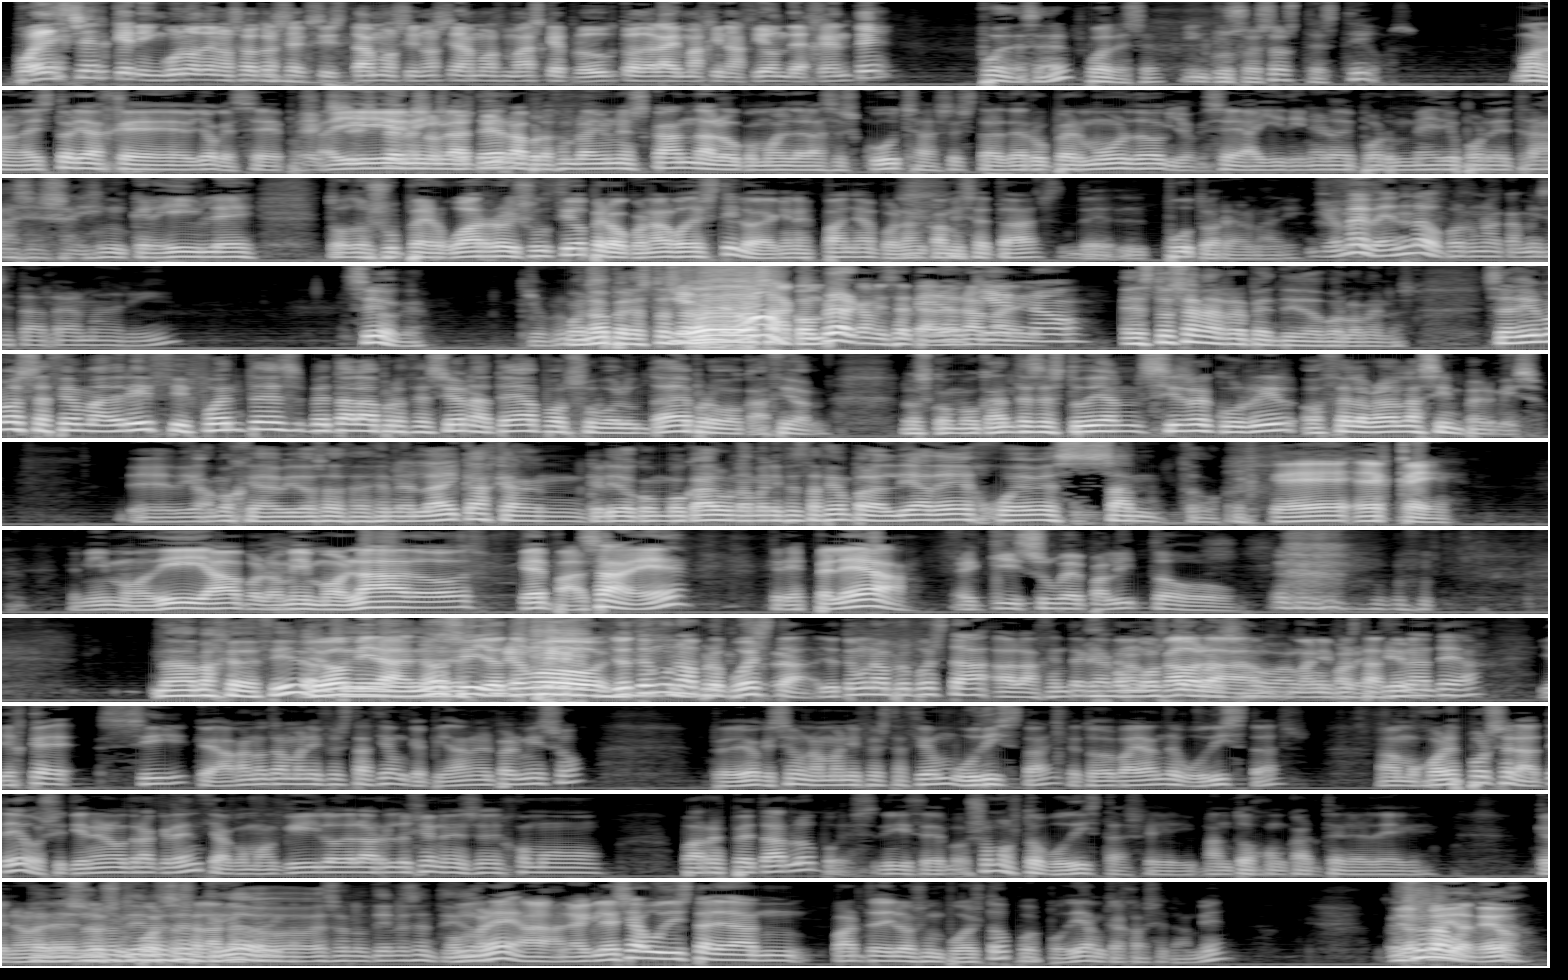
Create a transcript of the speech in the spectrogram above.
¿Puede ser que ninguno de nosotros existamos y no seamos más que producto de la imaginación de gente? Puede ser. Puede ser. Incluso esos testigos. Bueno, la historia es que, yo qué sé, pues ahí en Inglaterra, testigos. por ejemplo, hay un escándalo como el de las escuchas, estas de Rupert Murdoch, yo qué sé, hay dinero de por medio, por detrás, es increíble, todo súper guarro y sucio, pero con algo de estilo. Y aquí en España, pues dan camisetas del puto Real Madrid. Yo me vendo por una camiseta del Real Madrid. ¿Sí o qué? Yo creo Bueno, que sí. pero esto se, ¿Quién Todos no? a comprar camisetas del Pero Real ¿quién Madrid. no? estos se han arrepentido, por lo menos. Seguimos, sección Madrid. Cifuentes veta la procesión atea por su voluntad de provocación. Los convocantes estudian si recurrir o celebrarla sin permiso. Eh, digamos que ha habido asociaciones laicas que han querido convocar una manifestación para el día de Jueves Santo. Es que, es que, el mismo día, por los mismos lados. ¿Qué pasa, eh? ¿Queréis pelea? X sube palito. Nada más que decir. Yo, ante- mira, no, sí, yo tengo, yo tengo una propuesta. Yo tengo una propuesta a la gente que ha En convocado la manifestación parecido. atea. Y es que sí, que hagan otra manifestación, que pidan el permiso, pero yo que sé, una manifestación budista y que todos vayan de budistas. A lo mejor es por ser ateos. Si tienen otra creencia, como aquí lo de las religiones es como para respetarlo, pues dice, pues somos todos budistas y van todos con carteles de que no le Pero den eso los no impuestos a la católica. Eso no tiene sentido. Hombre, a la iglesia budista le dan parte de los impuestos, pues podían quejarse también. Es Yo una soy ateo. idea.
